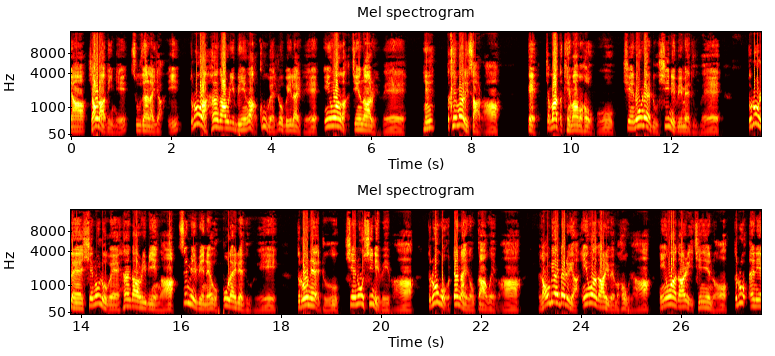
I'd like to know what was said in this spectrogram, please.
များရောက်လာသည့်နှင့်စူးစမ်းလိုက်ကြသည်သူတို့ကဟန်တာရီဘင်ကအခုပဲလှုပ်ပေးလိုက်တယ်အင်းဝါကအကျဉ်းသားတွေပဲဟင်သခင်မလေးစားတာကဲကျမသခင်မမဟုတ်ဘူးရှင်တို့နဲ့အတူရှိနေပေးမဲ့သူပဲ သူတို့လည်းရှင်တို့လိုပဲဟန်တာရီဘင်ကစစ်မြေပြင်ထဲကိုပို့လိုက်တဲ့သူတွေသူတို့နဲ့အတူရှင်တို့ရှိနေပေးပါသူတို့ကိုအတက်နိုင်ဆုံးကာကွယ်ပါအလောင်းပြတက်တွေကအင်းဝါသားတွေပဲမဟုတ်လားအင်းဝါသားတွေအချင်းချင်းတော့သူတို့အန်ရ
